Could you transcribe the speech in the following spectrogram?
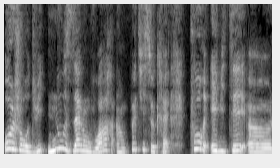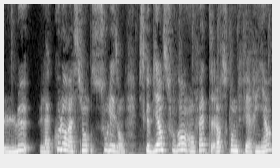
aujourd'hui, nous allons voir un petit secret pour éviter euh, le la coloration sous les ongles puisque bien souvent en fait lorsqu'on ne fait rien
